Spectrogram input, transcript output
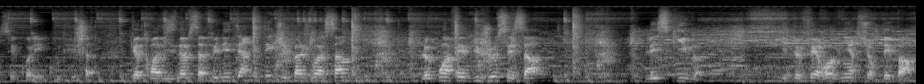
C'est quoi les coups déjà? 99, ça fait une éternité que j'ai pas joué à ça. Le point faible du jeu, c'est ça. L'esquive qui te fait revenir sur tes pas.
